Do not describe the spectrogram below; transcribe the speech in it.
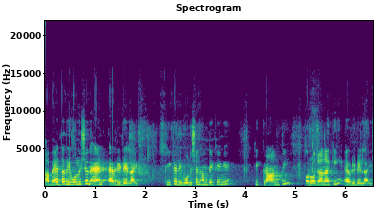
अब है the revolution and everyday life. ठीक है, रिवोल्यूशन हम देखेंगे कि क्रांति और रोज़ाना की everyday life.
